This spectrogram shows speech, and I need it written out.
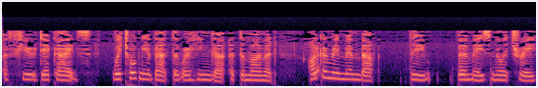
a few decades? We're talking about the Rohingya at the moment. Yeah. I can remember the Burmese military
